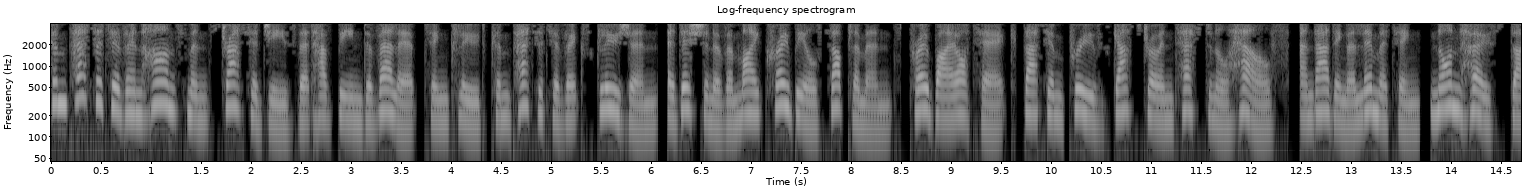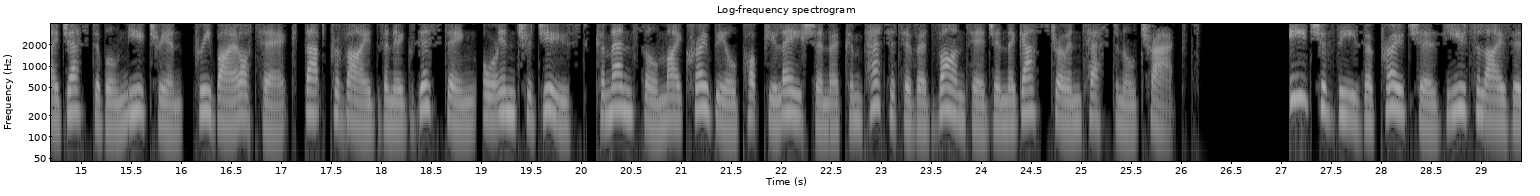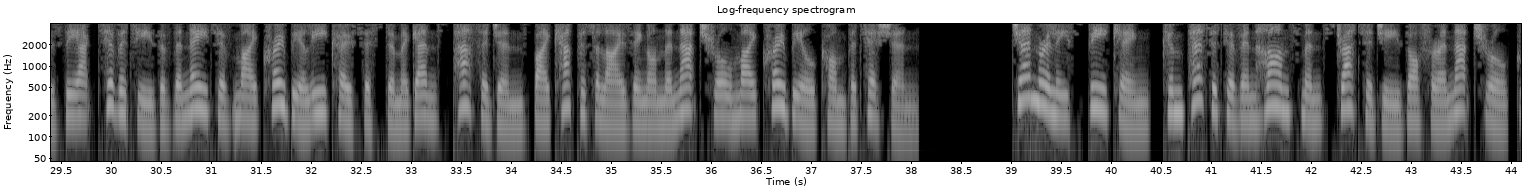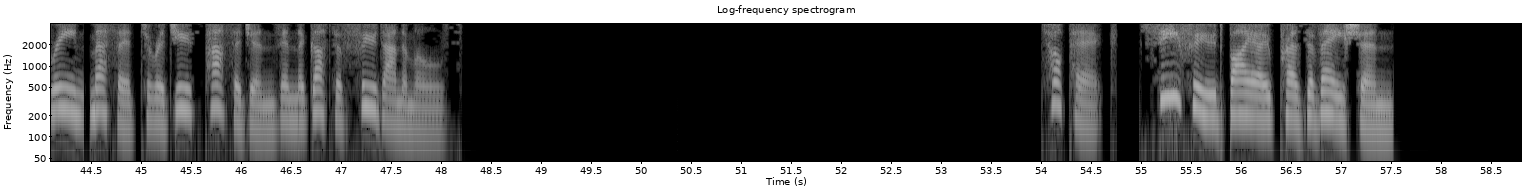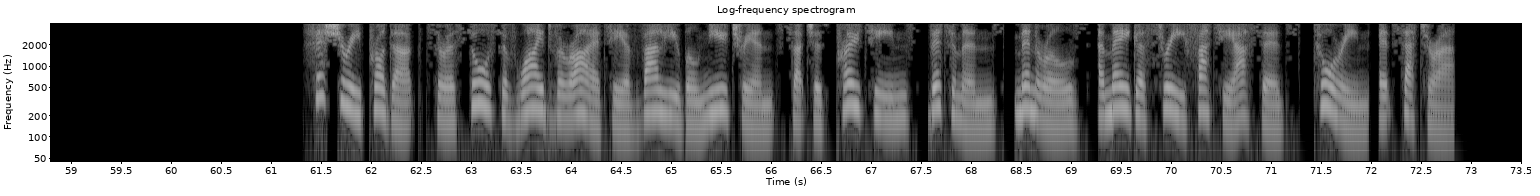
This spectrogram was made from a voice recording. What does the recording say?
Competitive enhancement strategies that have been developed include competitive exclusion, addition of a microbial supplement probiotic that improves gastrointestinal health, and adding a limiting, non-host digestible nutrient prebiotic that provides an existing or introduced commensal microbial population a competitive advantage in the gastrointestinal tract. Each of these approaches utilizes the activities of the native microbial ecosystem against pathogens by capitalizing on the natural microbial competition. Generally speaking, competitive enhancement strategies offer a natural green method to reduce pathogens in the gut of food animals. Seafood biopreservation Fishery products are a source of wide variety of valuable nutrients such as proteins, vitamins, minerals, omega-3 fatty acids, taurine, etc.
